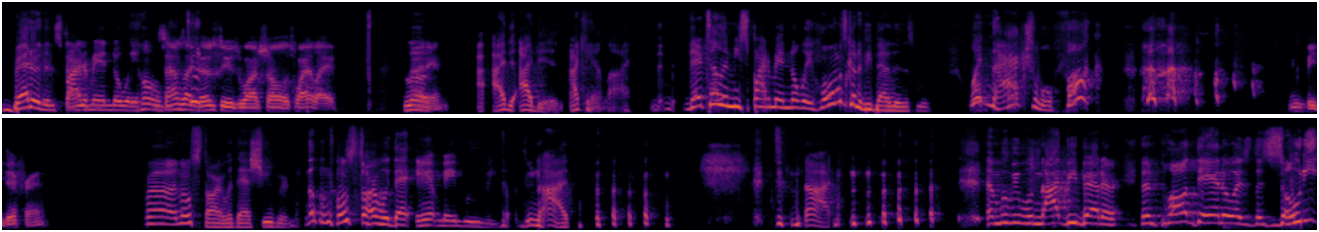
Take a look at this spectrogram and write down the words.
better than Spider-Man: No Way Home. Sounds like Dude, those dudes watched all of Twilight. I look, didn't. I, I, I did. I can't lie. They're telling me Spider Man No Way Home is going to be better than this movie. What in the actual fuck? It'd be different. Bro, don't start with that Schubert. Don't, don't start with that Aunt May movie. Don't- Do not. do not. that movie will not be better than Paul Dano as the Zodi.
